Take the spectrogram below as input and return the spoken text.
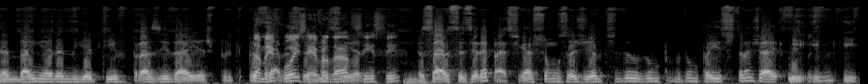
também era negativo para as ideias, porque também foi, é verdade, sim, sim. Passava-se a dizer, é pá, esses gajos são os agentes de, de, um, de um, país estrangeiro. E, e,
